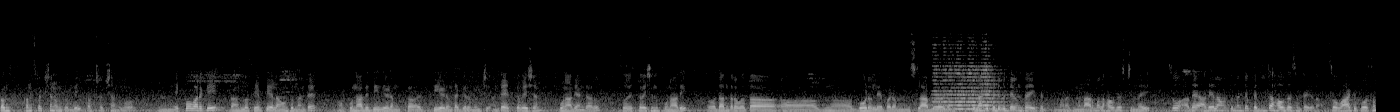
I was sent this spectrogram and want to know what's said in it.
కన్స్ కన్స్ట్రక్షన్ ఉంటుంది. కన్స్ట్రక్షన్లో ఎక్కువ వరకు దాంట్లో సేఫ్టీ ఎలా ఉంటుందంటే పునాది తీయడం తీయడం దగ్గర నుంచి అంటే ఎక్స్కవేషన్ పునాది అంటారు. సో ఎక్స్కవేషన్ పునాది. దాని తర్వాత గోడలు లేపడం స్లాబ్ వేయడం ఇలాంటి పెద్ద పెద్దవి ఉంటాయి. పెద్ద మనకు నార్మల్ హౌసెస్ చిన్నవి. సో అదే అదే ఎలా ఉంటుందంటే పెద్ద హౌసెస్ ఉంటాయి కదా. సో వాటి కోసం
